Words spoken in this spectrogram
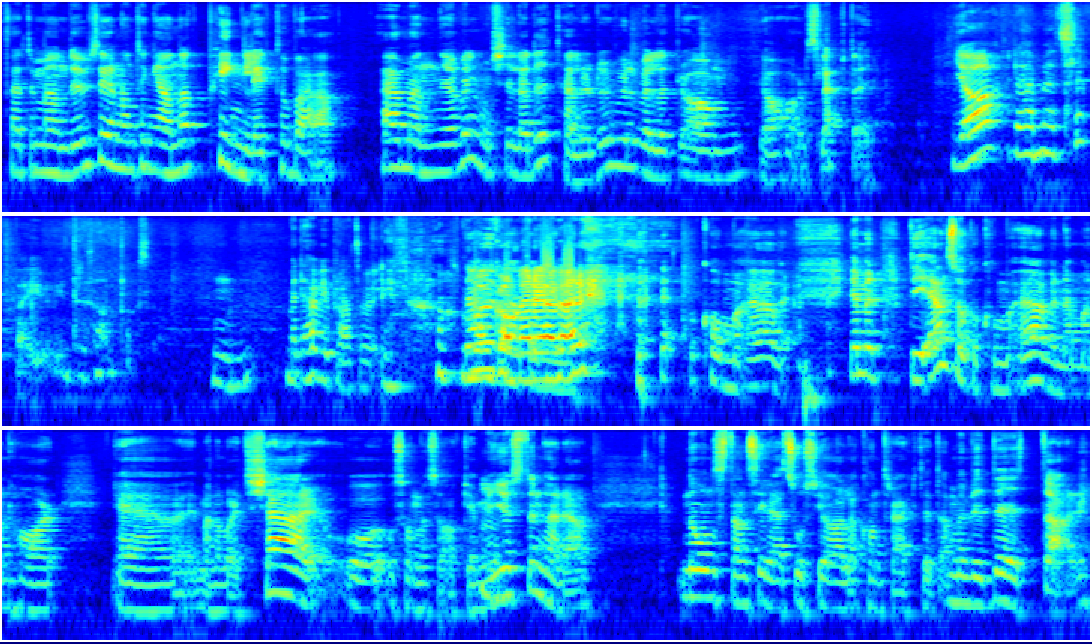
För att men om du ser någonting annat pingligt och bara, nej men jag vill nog kila dit hellre. Då är väl väldigt bra om jag har släppt dig. Ja, det här med att släppa är ju intressant också. Mm. Men det har vi pratat om innan. Har Man kommer om över. att komma över. Ja, men det är en sak att komma över när man har, eh, man har varit kär och, och sådana saker. Men Mm. just den här, eh, någonstans i det här sociala kontraktet, ja men vi dejtar.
